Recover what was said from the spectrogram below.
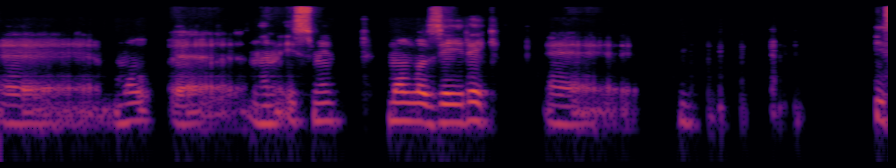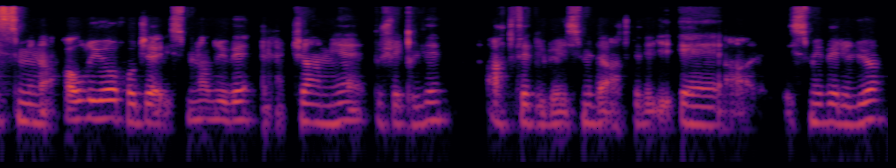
e, Molla'nın ismi Molla Zeyrek e, ismini alıyor, hoca ismini alıyor ve camiye bu şekilde atfediliyor. İsmi de atfediliyor, e, ismi veriliyor.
